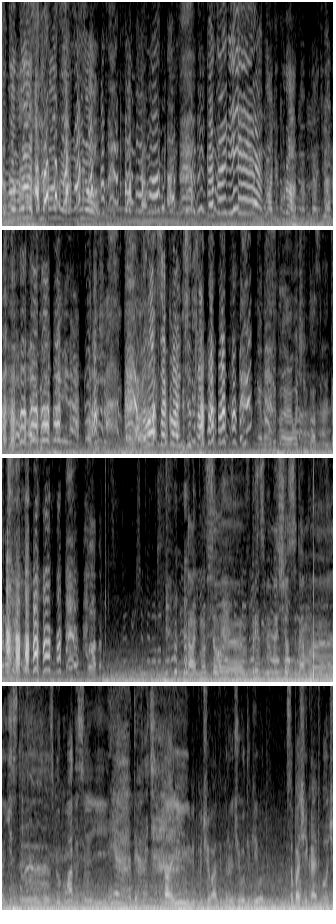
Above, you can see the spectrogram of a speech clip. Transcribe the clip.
Ебаная, рвет! Газани! Так, аккуратно, блядь, ёбаный. А то сейчас... Влог закончится. Не, ну будет э, очень классно. и Дорогой будет. Ладно. Так, ну все, е, в принципі, ми зараз йдемо е, їсти, е, спілкуватися і, Я отдыхать. да, і відпочивати. Коротше, от такий от собачий кайф виходить.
